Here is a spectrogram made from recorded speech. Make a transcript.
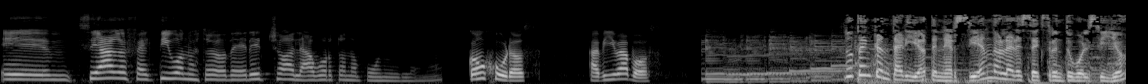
eh, se haga efectivo nuestro derecho al aborto no punible. Conjuros. A viva voz. ¿No te encantaría tener 100 dólares extra en tu bolsillo?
